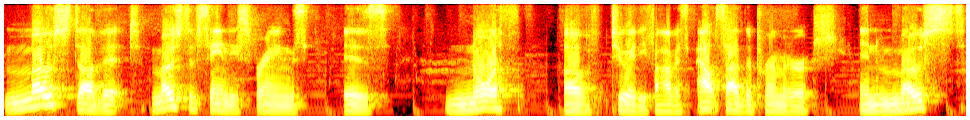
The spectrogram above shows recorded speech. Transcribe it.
most of it, most of Sandy Springs is north of 285. It's outside the perimeter. And most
